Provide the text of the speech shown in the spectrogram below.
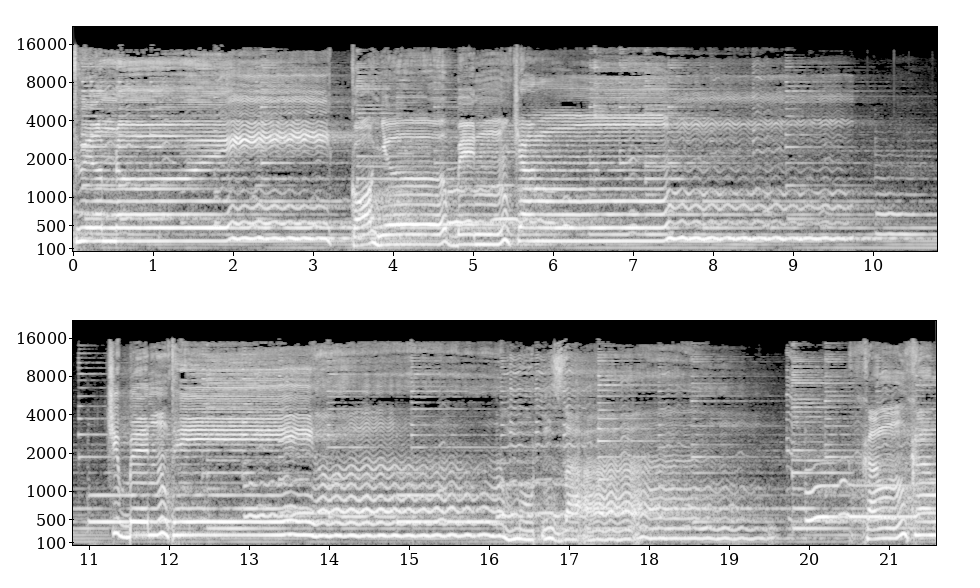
thuyền ơi có nhớ bên trăng? Chứ bên thì à, một dạ khăng khăng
